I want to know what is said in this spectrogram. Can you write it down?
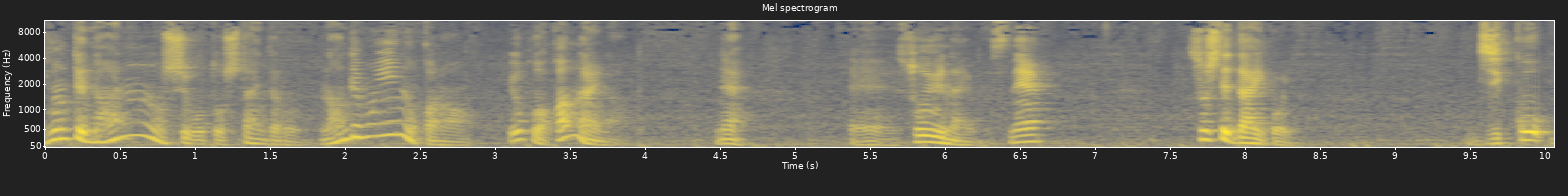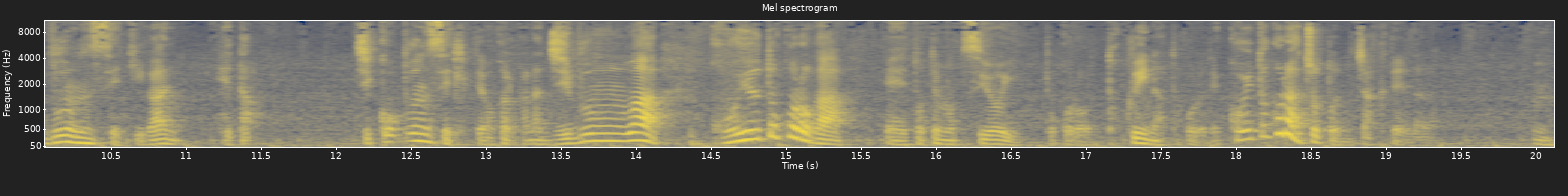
分って何の仕事をしたいんだろう？何でもいいのかな？よくわかんないな。ね、えー、そういう悩みですね。そして第5位。自己分析が下手。自己分析ってわかるかな？自分はこういうところが、えー、とても強いところ得意なところでこういうところはちょっと弱点だな、うん、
